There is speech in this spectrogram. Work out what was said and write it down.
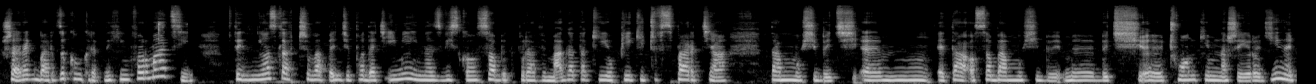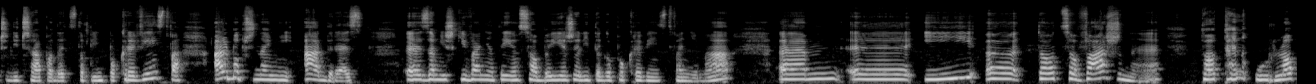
szereg bardzo konkretnych informacji. W tych wnioskach trzeba będzie podać imię i nazwisko osoby, która wymaga takiej opieki czy wsparcia. Tam musi być, ta osoba musi być e, członkiem naszej rodziny, czyli trzeba podać stopień pokrewieństwa albo przynajmniej adres e, zamieszkiwania tej osoby, jeżeli tego pokrewieństwa nie ma. E, I to, co ważne, to ten urlop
